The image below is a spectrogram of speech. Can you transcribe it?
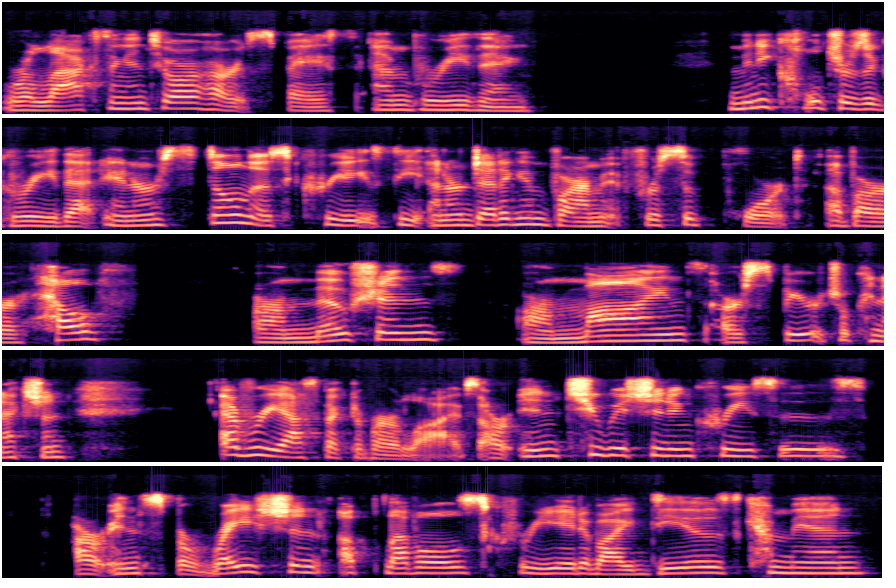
relaxing into our heart space, and breathing. Many cultures agree that inner stillness creates the energetic environment for support of our health, our emotions, our minds, our spiritual connection, every aspect of our lives. Our intuition increases, our inspiration up levels, creative ideas come in.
